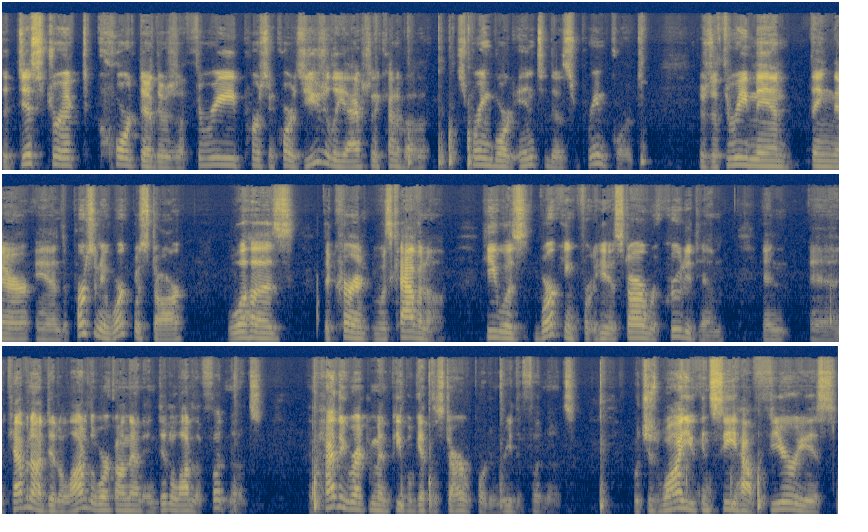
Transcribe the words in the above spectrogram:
the district court. There, there's a three-person court. It's usually actually kind of a springboard into the Supreme Court. There's a three-man thing there, and the person who worked with Starr was the current was Kavanaugh. He was working for he Starr recruited him, and and Kavanaugh did a lot of the work on that and did a lot of the footnotes. I highly recommend people get the Starr Report and read the footnotes, which is why you can see how furious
